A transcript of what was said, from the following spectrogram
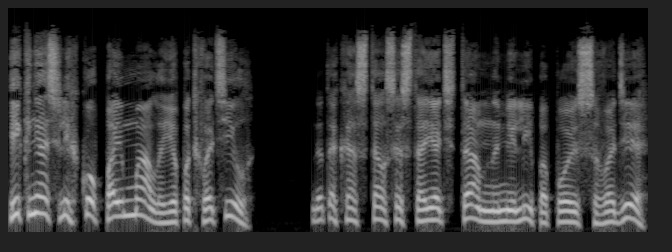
и князь легко поймал ее, подхватил, да так и остался стоять там, на мели по пояс в воде.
